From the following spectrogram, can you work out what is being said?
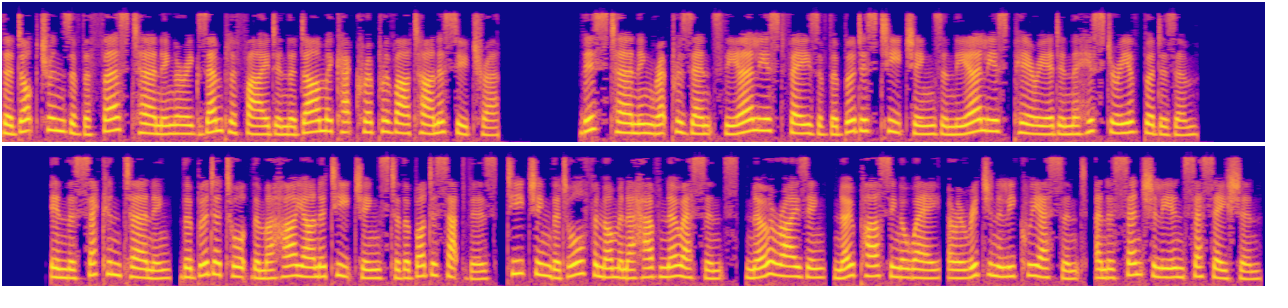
The doctrines of the first turning are exemplified in the Dharmacakra Pravartana Sutra. This turning represents the earliest phase of the Buddhist teachings and the earliest period in the history of Buddhism. In the second turning, the Buddha taught the Mahayana teachings to the bodhisattvas, teaching that all phenomena have no essence, no arising, no passing away, are originally quiescent, and essentially in cessation.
